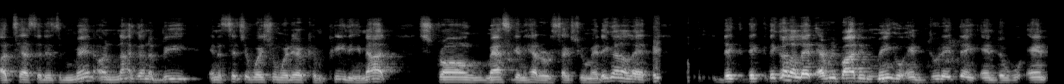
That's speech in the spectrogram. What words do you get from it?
attest to this. Men are not going to be in a situation where they're competing. Not strong, masculine, heterosexual men. They're going to let they, they, they're gonna let everybody mingle and do their thing. And the and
